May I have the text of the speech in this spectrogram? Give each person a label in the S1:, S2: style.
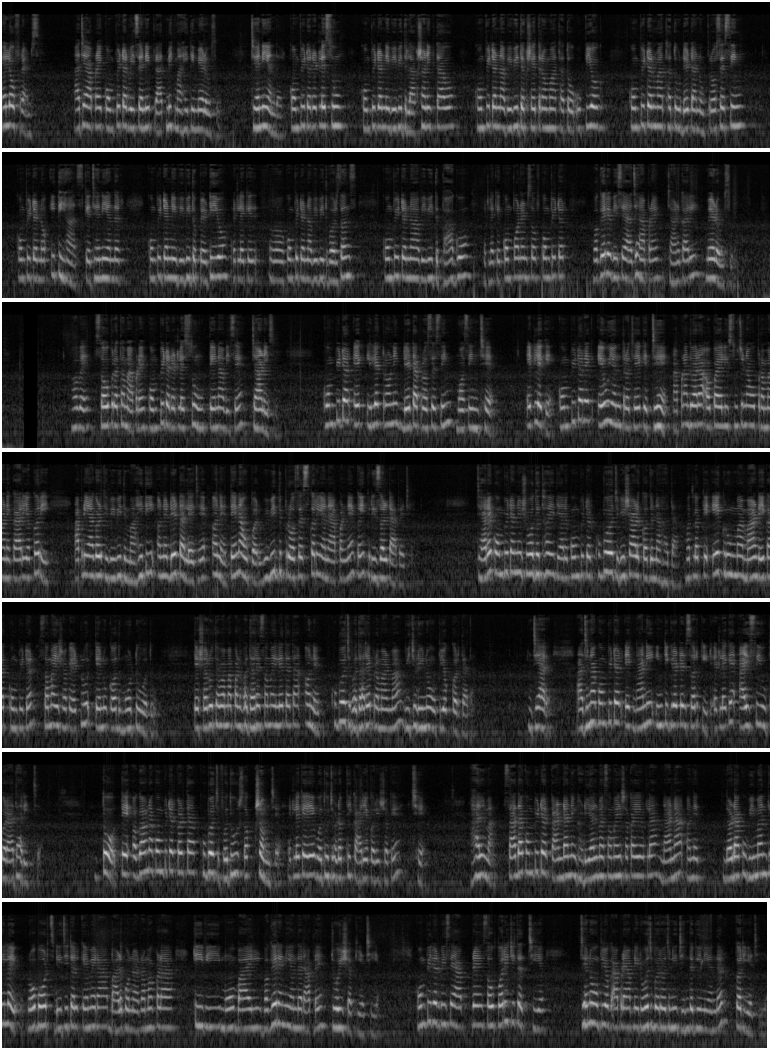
S1: Hello friends, આજે આપણે computer વિશેની પ્રાથમિક માહિતી મેળવશું. જેની અંદર કોમ્પ્યુટર એટલે શું? કોમ્પ્યુટરની વિવિધ લાક્ષણિકતાઓ, કોમ્પ્યુટરના વિવિધ ક્ષેત્રોમાં થતો ઉપયોગ, કોમ્પ્યુટરમાં થતું ડેટાનું પ્રોસેસિંગ, કોમ્પ્યુટરનો ઇતિહાસ કે જેની અંદર કોમ્પ્યુટરની વિવિધ પેઢીઓ એટલે કે કોમ્પ્યુટરના વિવિધ વર્ઝન્સ, કોમ્પ્યુટરના વિવિધ ભાગો એટલે કે કોમ્પોનન્ટ્સ ઓફ કોમ્પ્યુટર વગેરે વિશે આજે આપણે જાણકારી મેળવશું. હવે સૌપ્રથમ આપણે કોમ્પ્યુટર એટલે શું તેના વિશે જાણીશું. કોમ્પ્યુટર એક ઇલેક્ટ્રોનિક ડેટા પ્રોસેસિંગ મશીન છે. એટલે કે કોમ્પ્યુટર એક એવું યંત્ર છે કે જે આપણા દ્વારા અપાયેલી સૂચનાઓ પ્રમાણે કાર્ય કરી આપણી આગળથી વિવિધ માહિતી અને ડેટા લે છે અને તેના ઉપર વિવિધ પ્રોસેસ કરી અને આપણને કંઈક રિઝલ્ટ આપે છે. જ્યારે કોમ્પ્યુટરની શોધ થઈ ત્યારે કોમ્પ્યુટર ખૂબ જ વિશાળ કદના હતા. મતલબ કે એક રૂમમાં માંડ એકાદ કોમ્પ્યુટર સમાઈ શકે એટલું તેનું કદ મોટું હતું. તે શરૂ થવામાં પણ વધારે સમય લેતા હતા અને ખૂબ જ વધારે પ્રમાણમાં વીજળીનો ઉપયોગ કરતા હતા. જ્યારે આજના કોમ્પ્યુટર એક નાની ઇન્ટિગ્રેટેડ સર્કિટ એટલે કે આઈસી ઉપર આધારિત છે, તો તે અગાઉના કોમ્પ્યુટર કરતાં ખૂબ જ વધુ સક્ષમ છે, એટલે કે એ વધુ ઝડપથી કાર્ય કરી શકે છે. હાલમાં સાદા કોમ્પ્યુટર કાંડાને ઘડિયાળમાં સમાઈ શકાય એટલા નાના અને લડાકુ વિમાનથી લઈ રોબોટ્સ, ડિજિટલ કેમેરા, બાળકોના રમકડા, ટીવી, મોબાઈલ વગેરેની અંદર આપણે જોઈ શકીએ છીએ. કોમ્પ્યુટર વિશે આપણે સૌ પરિચિત જ છીએ, જેનો ઉપયોગ આપણે આપણી રોજબરોજની જિંદગીની અંદર કરીએ છીએ.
